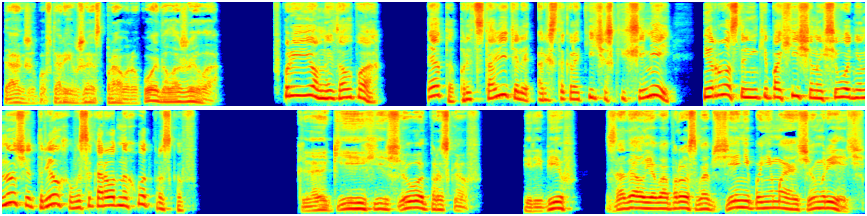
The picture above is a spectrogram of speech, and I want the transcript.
также повторив жест правой рукой, доложила. «В приемной толпа. Это представители аристократических семей и родственники похищенных сегодня ночью трех высокородных отпрысков». «Каких еще отпрысков?» Перебив, задал я вопрос, вообще не понимая, о чем речь.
